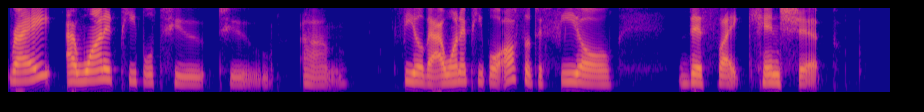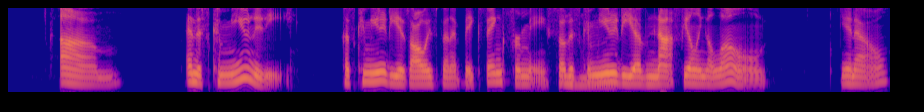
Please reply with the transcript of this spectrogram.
right? I wanted people to to um, feel that. I wanted people also to feel this like kinship um and this community because community has always been a big thing for me so this Mhm. community of not feeling alone you know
